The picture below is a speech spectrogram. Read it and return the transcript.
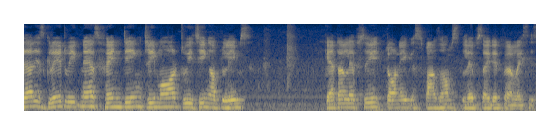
There is great weakness, fainting, tremor, twitching of limbs, catalepsy, tonic spasms, left-sided paralysis.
